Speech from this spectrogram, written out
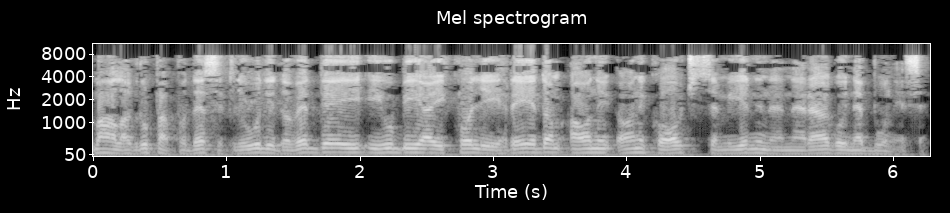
mala grupa po deset ljudi dovede i, i ubija ih, kolje ih redom, a oni, oni ko ovčice mirni ne, ne reaguju, ne bune se.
